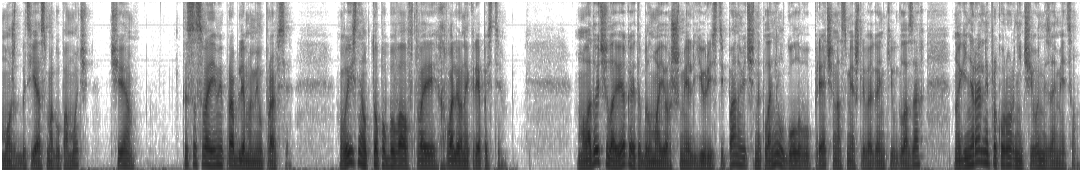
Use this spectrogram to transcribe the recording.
Может быть, я смогу помочь? Чем? Ты со своими проблемами управься. Выяснил, кто побывал в твоей хваленой крепости? Молодой человек, а это был майор Шмель Юрий Степанович, наклонил голову, пряча насмешливые огоньки в глазах, но генеральный прокурор ничего не заметил.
